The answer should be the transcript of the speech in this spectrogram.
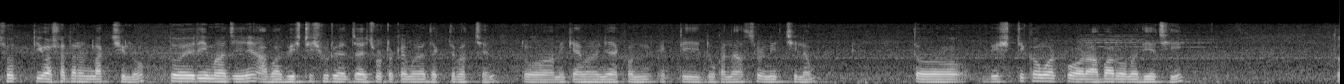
সত্যি অসাধারণ লাগছিল। তো এরই মাঝে আবার বৃষ্টি শুরু হয়ে যায়, ছোট ক্যামেরা দেখতে পাচ্ছেন। তো আমি ক্যামেরা নিয়ে এখন একটি দোকানে আশ্রয় নিচ্ছিলাম। তো বৃষ্টি কমার পর আবার রওনা দিয়েছি। তো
